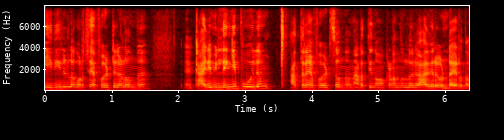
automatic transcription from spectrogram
രീതിയിലുള്ള കുറച്ച് എഫേർട്ടുകളൊന്ന് കാര്യമില്ലെങ്കിൽ പോലും അത്ര എഫേർട്സ് ഒന്നും നടത്തി നോക്കണം എന്നുള്ളൊരു ആഗ്രഹം ഉണ്ടായിരുന്നു.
